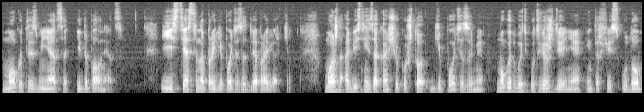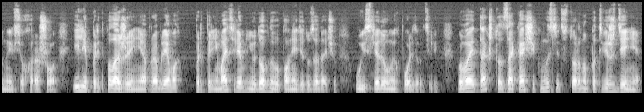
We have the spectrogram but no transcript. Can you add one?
могут изменяться и дополняться и, естественно, про гипотезы для проверки. Можно объяснить заказчику, что гипотезами могут быть утверждения, интерфейс удобный и все хорошо, или предположения о проблемах, предпринимателям неудобно выполнять эту задачу у исследуемых пользователей. Бывает так, что заказчик мыслит в сторону подтверждения,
